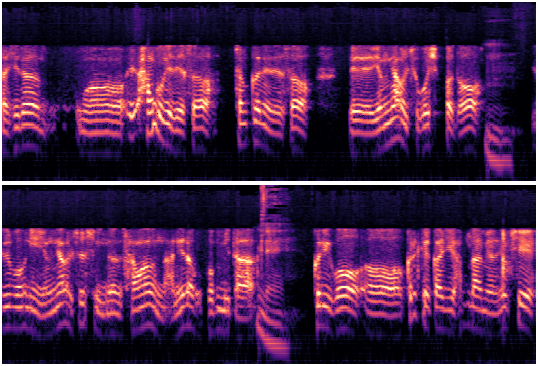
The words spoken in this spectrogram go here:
사실은 뭐 한국에 대해서 정권에 대해서 네, 영향을 주고 싶어도 음. 일본이 영향을 줄 수 있는 상황은 아니라고 봅니다. 네. 그리고 어 그렇게까지 한다면 역시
